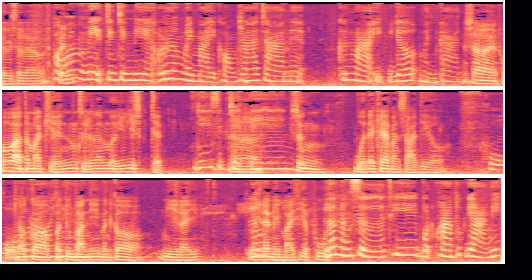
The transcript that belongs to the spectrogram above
ยไปซะแล้ว เพราะเป็นว่ามีจริง ๆ มีเรื่องใหม่ ๆ ของพระอาจารย์เนี่ยขึ้นมาอีกเยอะเหมือนกัน ใช่ เพราะว่าอาตมาเขียนหนังสือเล่มนั้นเมื่ออายุยี่สิบเจ็ด ยี่สิบเจ็ดเอง ซึ่งบวชได้แค่พรรษาเดียวโหแล้วก็ร้อยปัจจุบันแนี้มันก็มีอะไรแล้วมีอะไรใหม่ ๆ ที่จะพูด แล้วหนังสือที่บทความทุกอย่างนี่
